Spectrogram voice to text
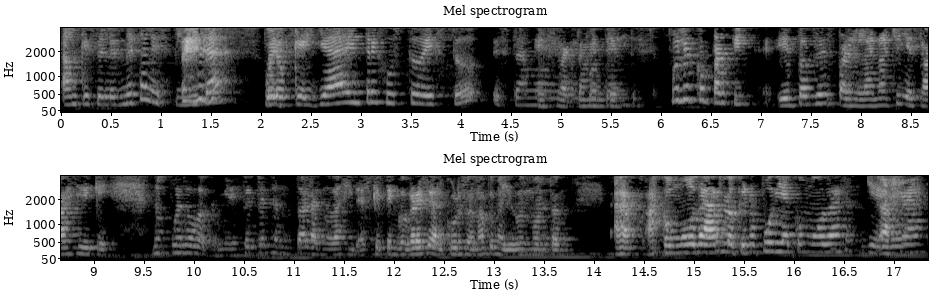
aunque se les meta la espinita, pero pues que ya entre justo esto, está muy Exactamente. Pues les compartí y entonces para la noche ya estaba así de que no puedo dormir, estoy pensando en todas las nuevas ideas que tengo gracias al curso, ¿no? Que me ayudó un montón. A acomodar lo que no podía acomodar. Ajá.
